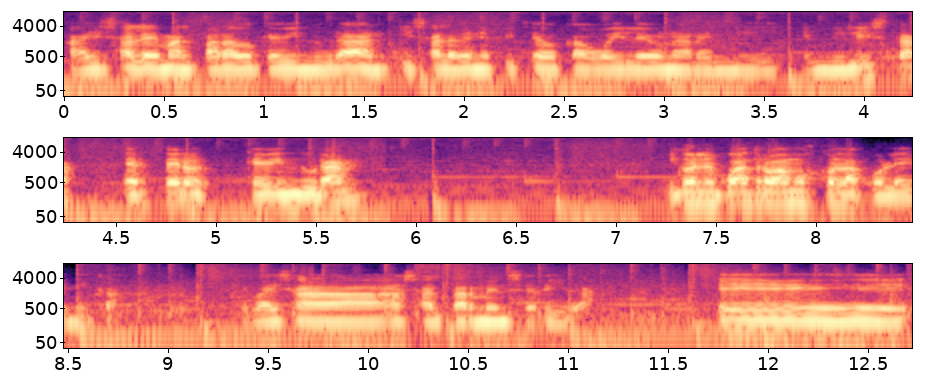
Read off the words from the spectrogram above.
ahí sale mal parado Kevin Durant y sale beneficiado Kawhi Leonard en mi, en mi lista. Tercero, Kevin Durant. Y con el 4 vamos con la polémica, que vais a, a saltarme enseguida. Eh,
